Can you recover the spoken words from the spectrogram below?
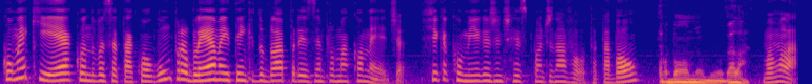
como é que é quando você está com algum problema e tem que dublar, por exemplo, uma comédia. Fica comigo, a gente responde na volta, tá bom? Tá bom, meu amor, vai lá. Vamos lá.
